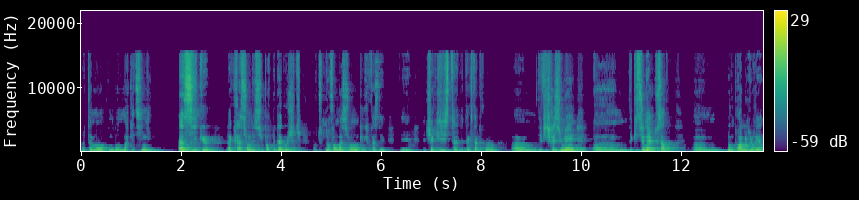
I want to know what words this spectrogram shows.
notamment inbound marketing, ainsi que la création des supports pédagogiques pour toutes nos formations, qu'elle fasse des, des, checklists, des textes à trous, euh, des fiches résumées, euh, des questionnaires et tout ça. Euh, donc, pour améliorer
